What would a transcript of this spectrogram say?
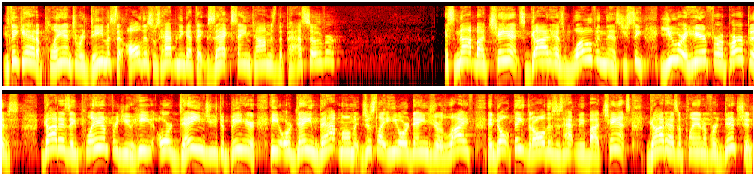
You think he had a plan to redeem us that all this was happening at the exact same time as the Passover? It's not by chance. God has woven this. You see, you are here for a purpose. God has a plan for you. He ordained you to be here. He ordained that moment just like He ordained your life. And don't think that all this is happening by chance. God has a plan of redemption,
